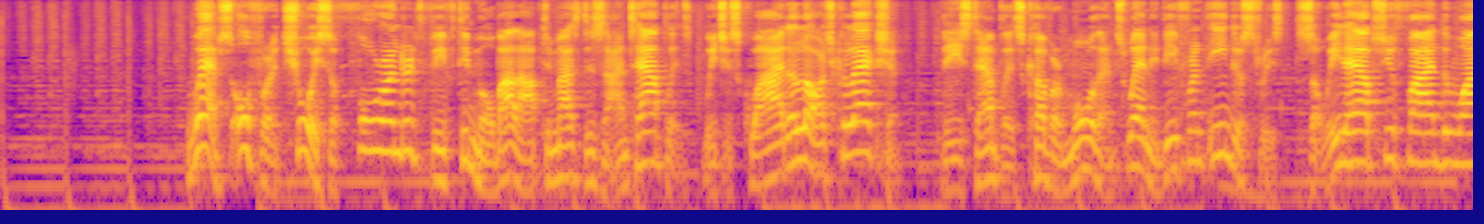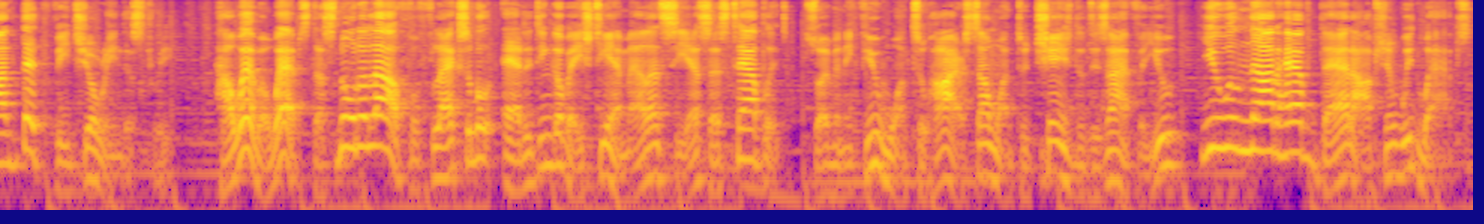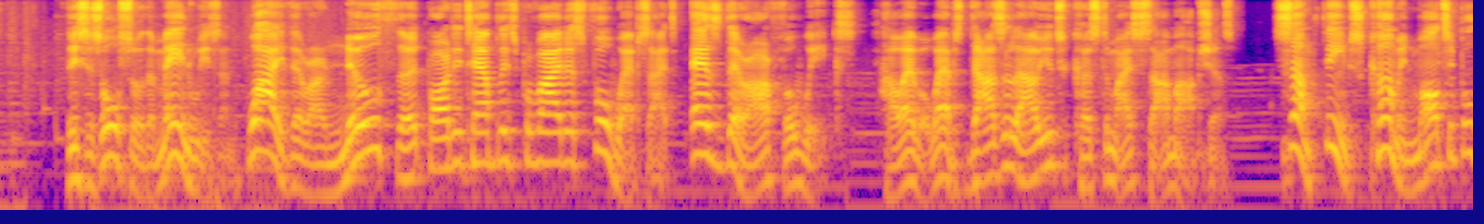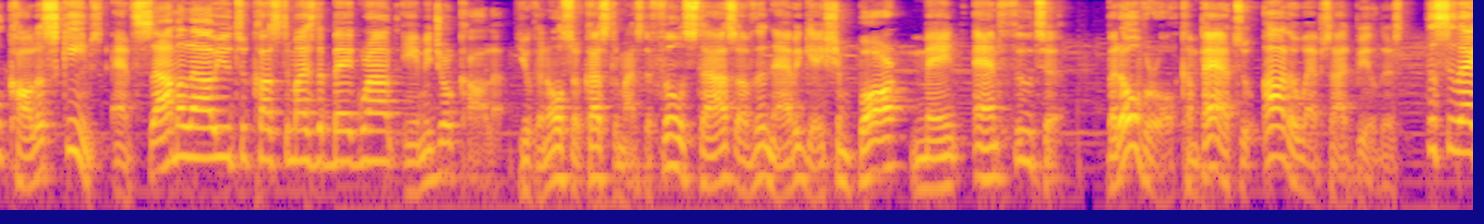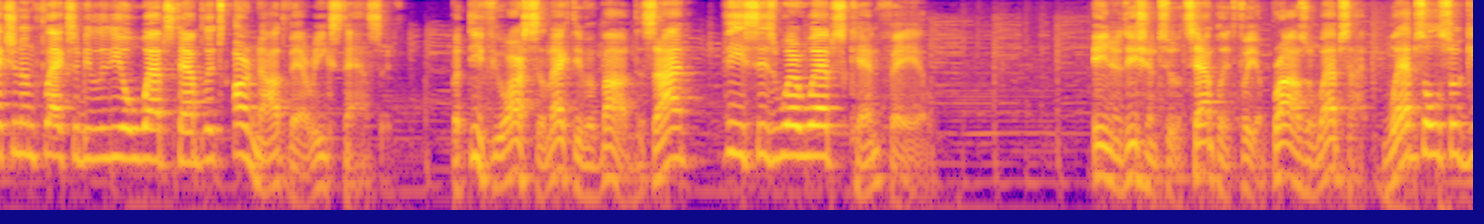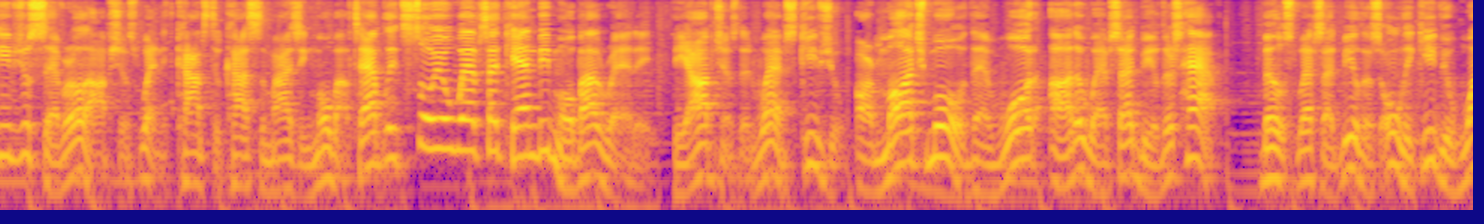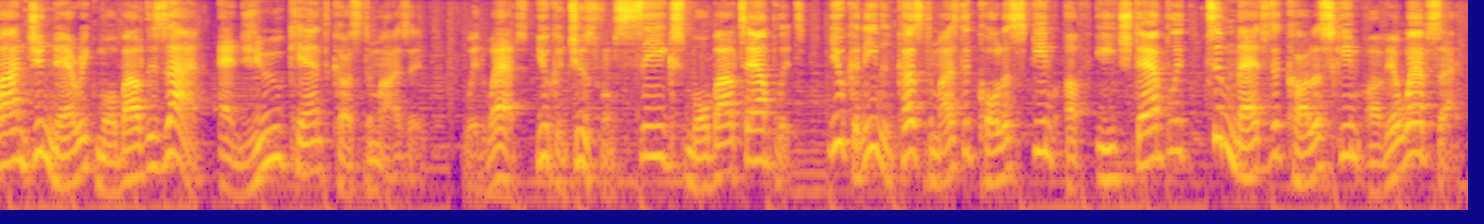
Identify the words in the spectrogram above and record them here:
Webs offer a choice of 450 mobile-optimized design templates, which is quite a large collection. These templates cover more than 20 different industries, so it helps you find the one that fits your industry. However, Webs does not allow for flexible editing of HTML and CSS templates, so even if you want to hire someone to change the design for you, you will not have that option with Webs. This is also the main reason why there are no third-party templates providers for websites as there are for Wix. However, Webs does allow you to customize some options. Some themes come in multiple color schemes and some allow you to customize the background, image or color. You can also customize the font styles of the navigation bar, main and footer. But overall, compared to other website builders, the selection and flexibility of Webs templates are not very extensive. But if you are selective about design, this is where Webs can fail. In addition to a template for your browser website, Webs also gives you several options when it comes to customizing mobile templates so your website can be mobile ready. The options that Webs gives you are much more than what other website builders have. Most website builders only give you one generic mobile design and you can't customize it. With Webs, you can choose from 6 mobile templates. You can even customize the color scheme of each template to match the color scheme of your website.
